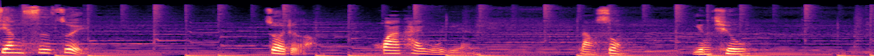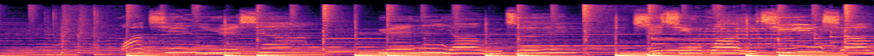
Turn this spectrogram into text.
相思醉》，作者：花开无言，朗诵：迎秋。花前月下，鸳鸯醉，诗情画意情相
